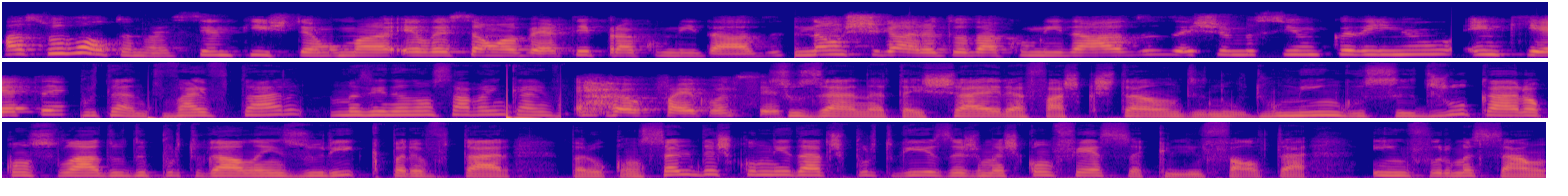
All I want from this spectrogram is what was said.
à sua volta, não é? Sendo que isto é uma eleição aberta e para a comunidade, não chegar a toda a comunidade deixa-me assim um bocadinho inquieta. Portanto, vai votar, mas ainda não sabem quem. É o que vai acontecer. Susana Teixeira faz questão de, no domingo, se deslocar ao Consulado de Portugal em Zurique para votar para o Conselho das Comunidades Portuguesas, mas confessa que lhe falta informação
